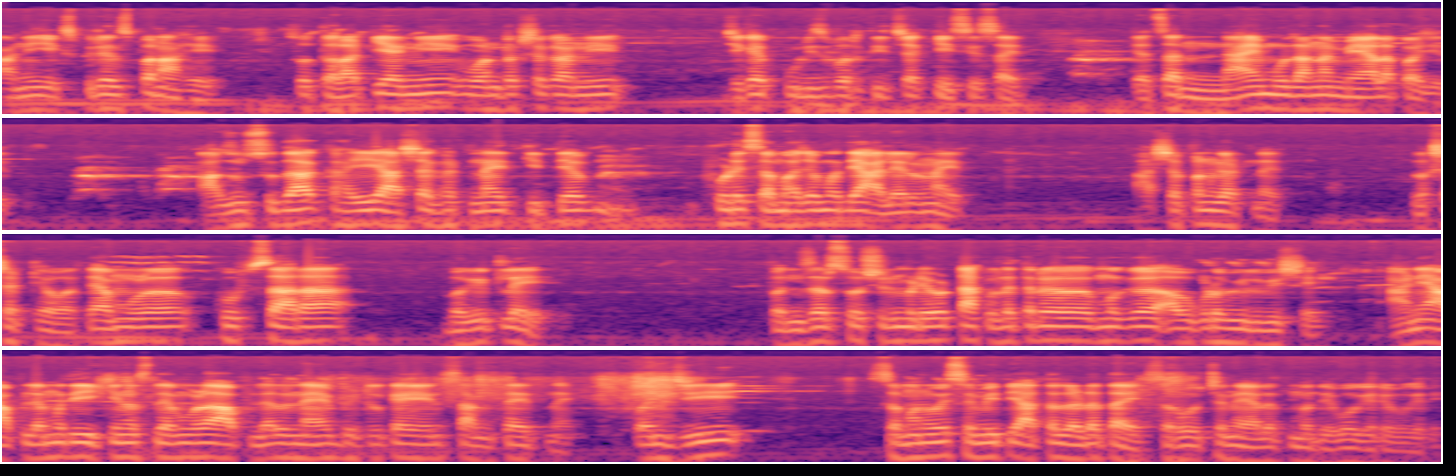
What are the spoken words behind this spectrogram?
आणि एक्सपिरियन्स पण आहे. सो तलाठी आणि वनरक्षकांनी जे काही पोलीस भरतीच्या केसेस आहेत त्याचा न्याय मुलांना मिळायला पाहिजेत. अजूनसुद्धा काही अशा घटना आहेत की त्या पुढे समाजामध्ये आलेल्या नाहीत. अशा पण घटना आहेत. लक्षात ठेवा. त्यामुळं खूप सारा बघितलं आहे पण जर सोशल मीडियावर टाकलं तर मग अवघड होईल विषय. आणि आपल्यामध्ये एकी नसल्यामुळं आपल्याला न्याय भेटेल काय हे सांगता येत नाही. पण जी समन्वय समिती आता लढत आहे सर्वोच्च न्यायालयामध्ये वगैरे वगैरे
